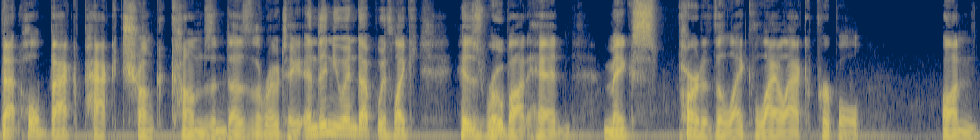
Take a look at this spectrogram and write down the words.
that whole backpack chunk comes and does the rotate and then you end up with like his robot head makes part of the like lilac purple on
